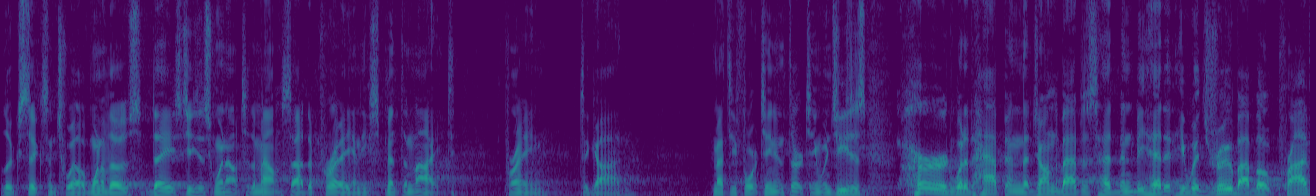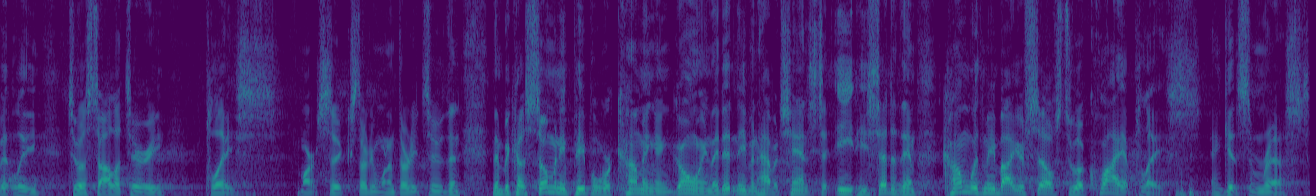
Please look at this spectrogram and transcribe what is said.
Luke 6 and 12. One of those days, Jesus went out to the mountainside to pray, and he spent the night praying to God. Matthew 14 and 13. When Jesus heard what had happened, that John the Baptist had been beheaded, he withdrew by boat privately to a solitary place. Mark 6, 31 and 32. Then, then, because so many people were coming and going, they didn't even have a chance to eat, he said to them, Come with me by yourselves to a quiet place and get some rest.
